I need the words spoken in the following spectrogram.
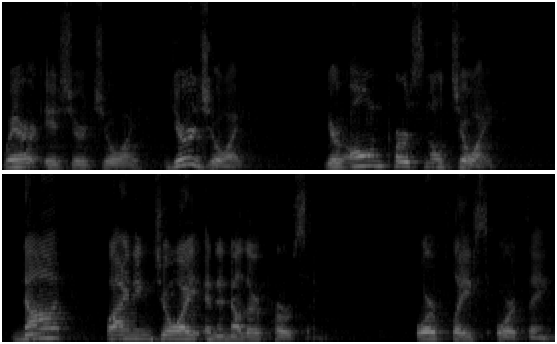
Where is your joy? Your joy, your own personal joy, not finding joy in another person or place or thing.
